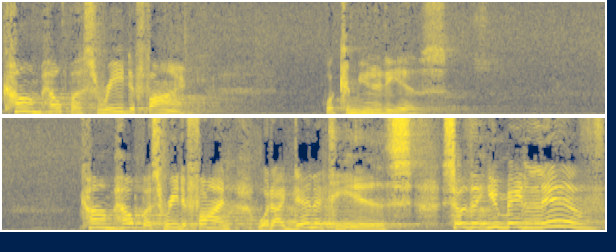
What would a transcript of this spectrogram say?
Come help us redefine what community is. Come help us redefine what identity is so that you may live.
